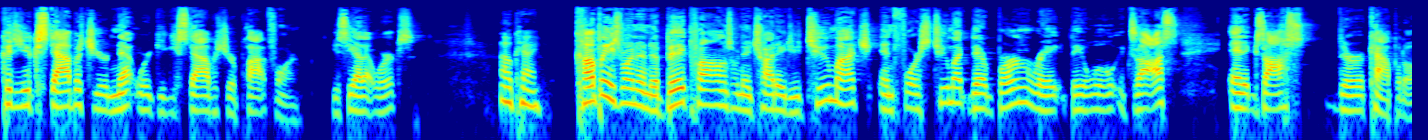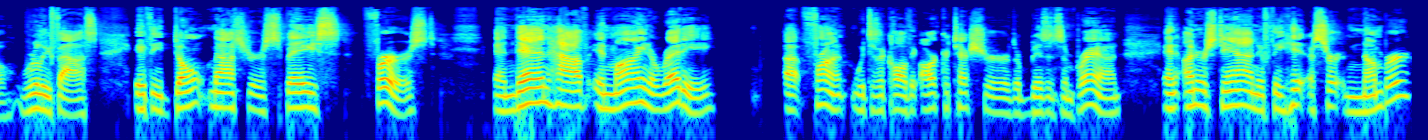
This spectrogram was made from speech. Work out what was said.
because you establish your network, you establish your platform. You see how that works? Okay. Companies run into big problems when they try to do too much and force too much. Their burn rate, they will exhaust and exhaust their capital really fast if they don't master space first and then have in mind already up front, which is called the architecture of their business and brand, and understand if they hit a certain number,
